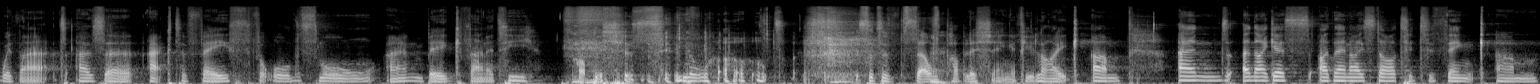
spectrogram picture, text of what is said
with that as an act of faith for all the small and big vanity publishers in the world, sort of self-publishing, if you like. Um, and and I guess uh, then I started to think um,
